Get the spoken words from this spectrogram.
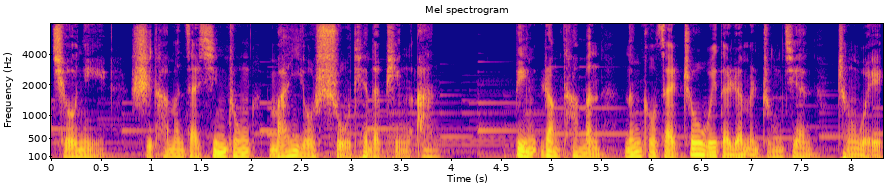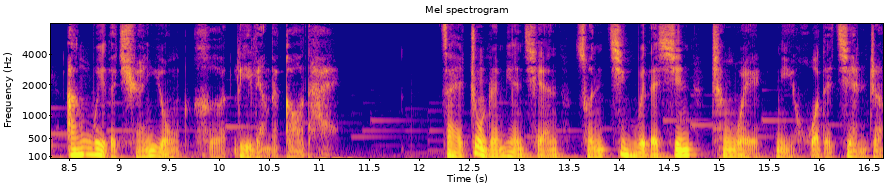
求你使他们在心中满有属天的平安，并让他们能够在周围的人们中间成为安慰的泉涌和力量的高台。在众人面前存敬畏的心，成为你活的见证，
